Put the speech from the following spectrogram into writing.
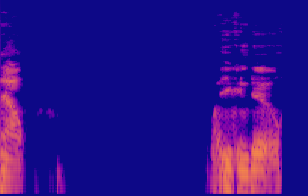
Now, what you can do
